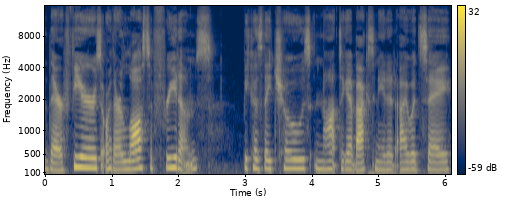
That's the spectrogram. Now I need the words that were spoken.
their fears or their loss of freedoms because they chose not to get vaccinated, I would say,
